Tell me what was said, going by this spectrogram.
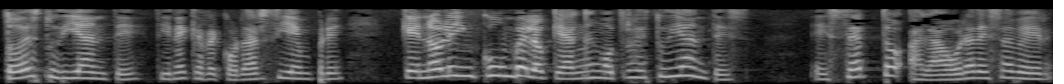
Todo estudiante tiene que recordar siempre que no le incumbe lo que hagan otros estudiantes, excepto a la hora de saber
